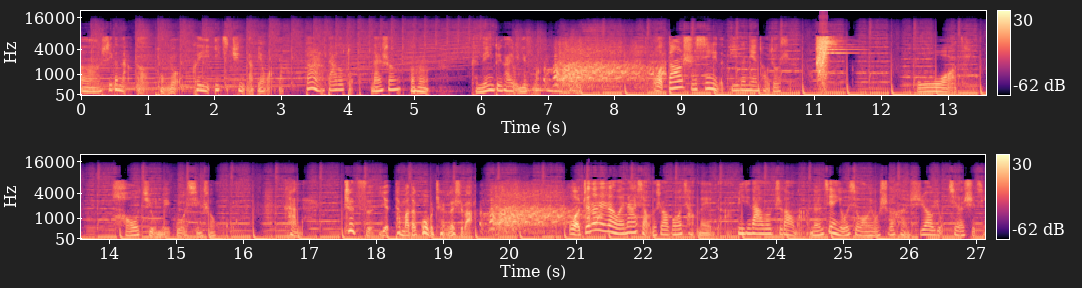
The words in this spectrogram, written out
嗯，是一个男的朋友，可以一起去你那边玩吗？当然，大家都懂，男生，哼哼，肯定对他有意思嘛。我当时心里的第一个念头就是，我操，好久没过新生活了，看来这次也他妈的过不成了，是吧？” 我真的是认为那小子是要跟我抢妹子！毕竟大家都知道嘛，能见游戏网友是个很需要勇气的事情，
